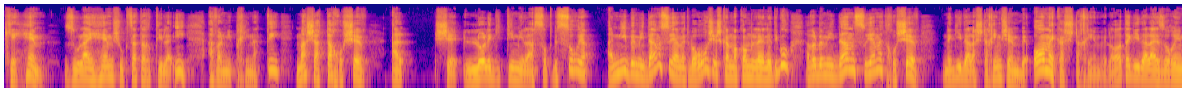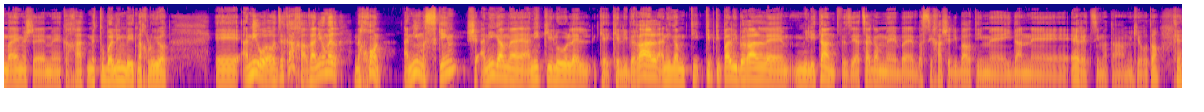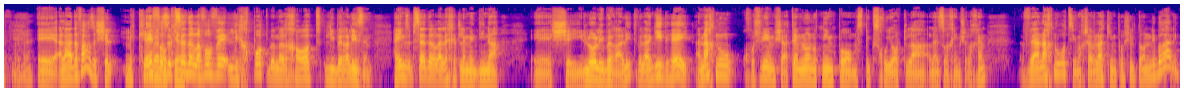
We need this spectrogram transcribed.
כהם. זה אולי הם שהוא קצת ארטילאי, אבל מבחינתי, מה שאתה חושב על שלא לגיטימי לעשות בסוריה, אני במידה מסוימת, ברור שיש כאן מקום לדיבור, אבל במידה מסוימת חושב, נגיד על השטחים שהם בעומק השטחים, ולא תגיד על האזורים בהם יש הם אה, ככה מתובלים בהתנחלויות. אה, אני רואה את זה ככה, ואני אומר, נכון, אני מסכים שאני גם, אה, אני כאילו כ- כליברל, אני גם טיפ טיפה ליברל אה, מיליטנט, וזה יצא גם אה, בשיחה שדיברתי עם עידן ארץ, אם אתה מכיר אותו. כן, ודאי. על הדבר הזה של איפה זה בסדר לבוא ולכפות במרכאות ליברליזם. האם זה בסדר ללכת למדינה שהיא לא ליברלית ולהגיד, היי, hey, אנחנו חושבים שאתם לא נותנים פה מספיק זכויות לאזרחים שלכם, ואנחנו רוצים עכשיו להקים פה שלטון ליברלי.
